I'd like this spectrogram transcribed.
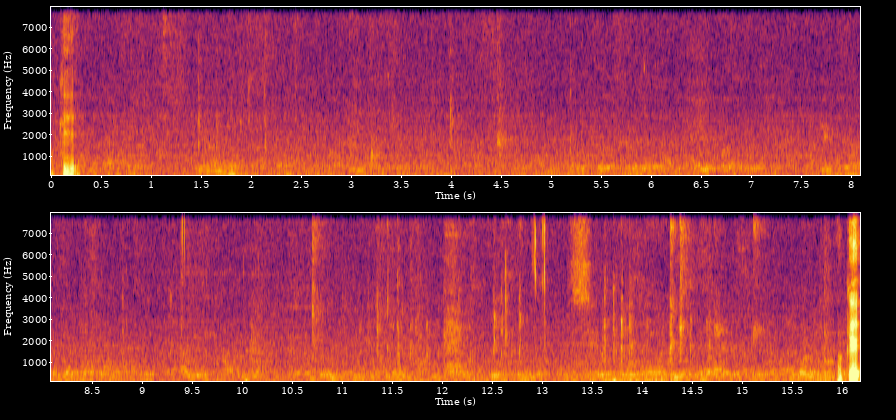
Okay. Okay.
